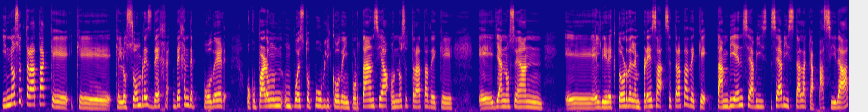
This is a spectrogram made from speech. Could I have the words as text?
Y no se trata que, que, los hombres dejen de poder ocupar un, puesto público de importancia o no se trata de que eh, ya no sean eh, el director de la empresa, se trata de que también sea, vista la capacidad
